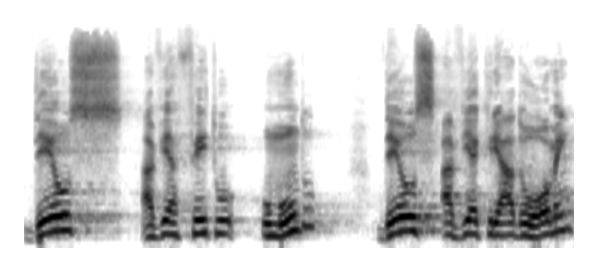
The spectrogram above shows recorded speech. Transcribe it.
Deus havia feito o mundo, Deus havia criado o homem,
